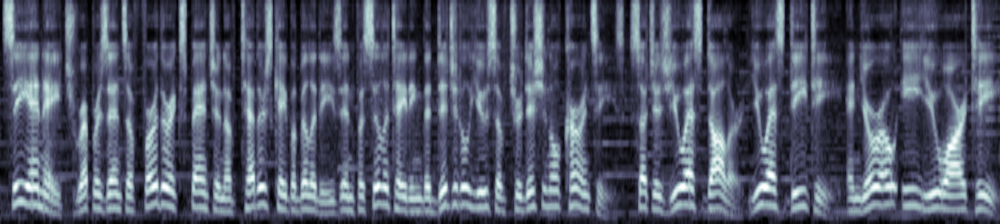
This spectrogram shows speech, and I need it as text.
CNH represents a further expansion of Tether's capabilities in facilitating the digital use of traditional currencies such as US dollar, USDT, and Euro EURT.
